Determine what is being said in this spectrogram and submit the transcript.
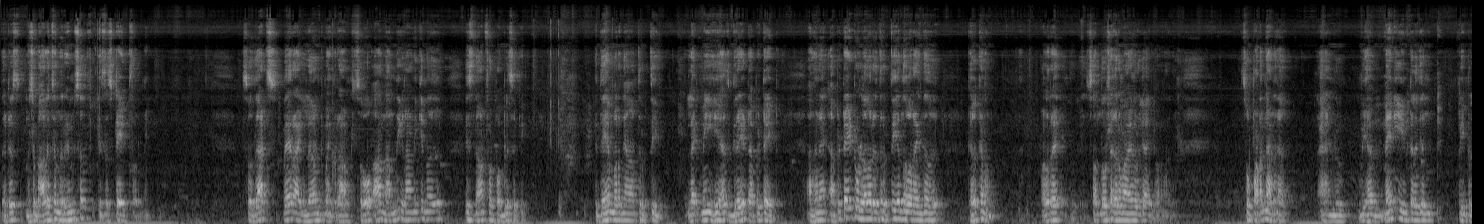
That is, Mr. Balachandra himself is a state for me. So that's where I learned my craft. So ആ നന്ദി കാണിക്കുന്നത് is not for publicity. ഇദ്ദേഹം പറഞ്ഞ ആ തൃപ്തി like me he has great appetite അങ്ങനെ അപ്പിറ്റൈറ്റ് ഉള്ളവർ തൃപ്തി എന്ന് പറയുന്നത് വളരെ സന്തോഷകരമായ ഒരു കാര്യമാണ് സോ പഠനമാണ് and we have many intelligent people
